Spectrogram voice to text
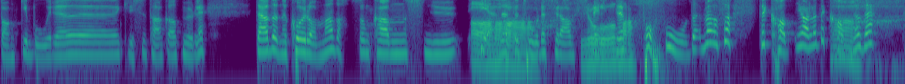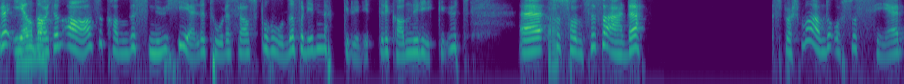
Bank i bordet, kryss i taket, alt mulig. Det er jo denne korona da, som kan snu hele dette Tour de France-feltet på hodet. Men altså, det kan, Jarle, det kan ah, jo det. Fra en ja, dag til en annen så kan det snu hele Tour de France på hodet, fordi nøkkelryttere kan ryke ut. Eh, ja. Så sånn sett så er det Spørsmålet er om du også ser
